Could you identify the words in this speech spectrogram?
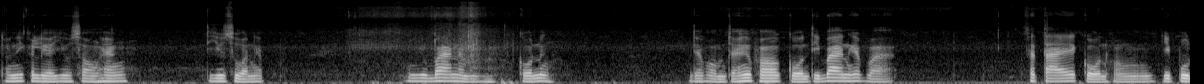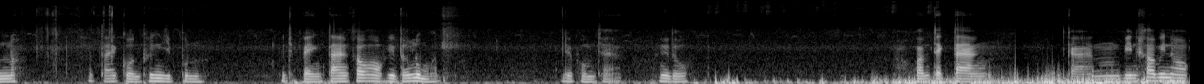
ตอนนี้ก็เหลืออยู่สองหัง ที่อยู่สวนครับมีอยู่บ้านน่ะโกนหนึ่ง เดี๋ยวผมจะให้พอโกนที่บ้านครับว่าสไตล์โกนของญี่ปุ่นเนาะสไตล์โกนพึ่งญี่ปุ่น มันจะแปลงตางเข้าออกอยู่ทั้งหลุมครับ เดี๋ยวผมจะให้ดู ความแตกต่างการบินเข้าบินออก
